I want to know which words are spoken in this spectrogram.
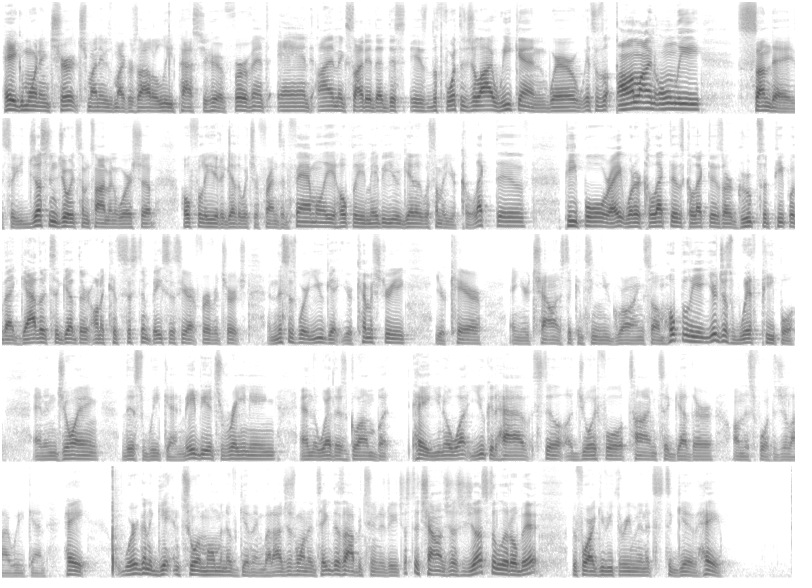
Hey, good morning, church. My name is Mike Rosado, lead pastor here at Fervent, and I'm excited that this is the 4th of July weekend where it's an online only Sunday. So you just enjoyed some time in worship. Hopefully, you're together with your friends and family. Hopefully, maybe you're together with some of your collective people, right? What are collectives? Collectives are groups of people that gather together on a consistent basis here at Fervent Church. And this is where you get your chemistry, your care, and your challenge to continue growing. So hopefully you're just with people and enjoying this weekend. Maybe it's raining and the weather's glum, but hey, you know what? You could have still a joyful time together on this 4th of July weekend. Hey, we're going to get into a moment of giving, but I just want to take this opportunity just to challenge us just a little bit before I give you three minutes to give. Hey,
